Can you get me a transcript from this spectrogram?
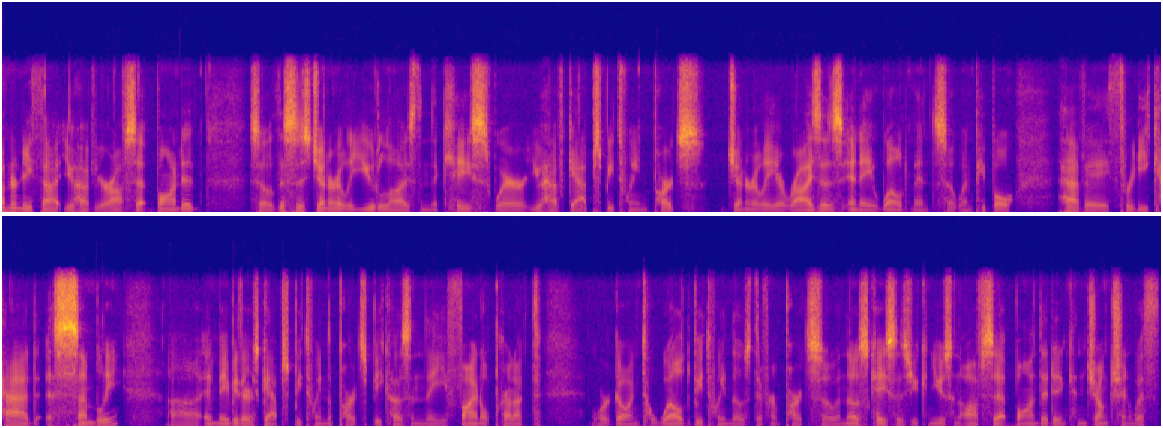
Underneath that, you have your offset bonded. So this is generally utilized in the case where you have gaps between parts. Generally arises in a weldment. So when people have a 3D CAD assembly, uh, and maybe there's gaps between the parts because in the final product we're going to weld between those different parts. So in those cases, you can use an offset bonded in conjunction with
